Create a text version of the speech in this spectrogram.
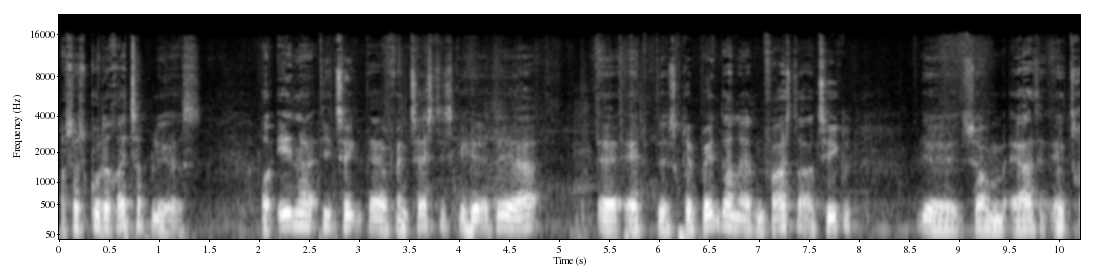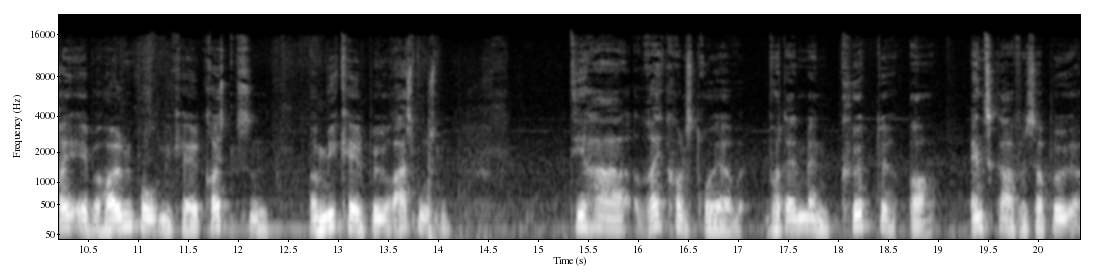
og så skulle det retableres. Og en af de ting, der er fantastiske her, det er, øh, at øh, skribenterne af den første artikel, øh, som er af tre Ebbe Holmbo, Michael Christensen og Michael Bø Rasmussen, de har rekonstrueret, hvordan man købte og anskaffede sig bøger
